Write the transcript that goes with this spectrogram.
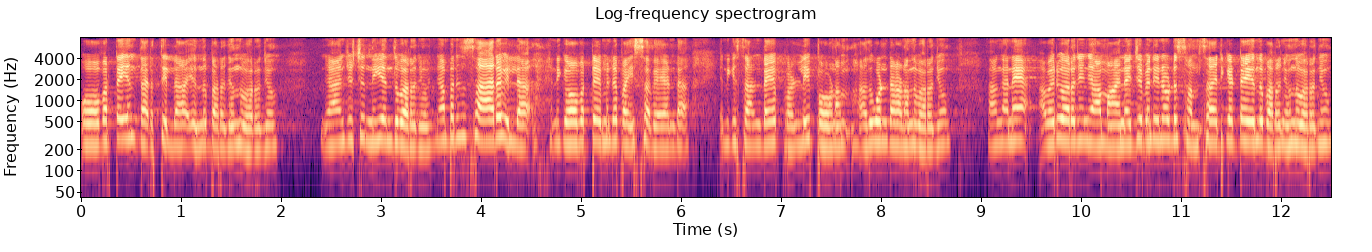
ഓവർ ടൈം തരത്തില്ല എന്ന് പറഞ്ഞെന്ന് പറഞ്ഞു. ഞാൻ ചോദിച്ചു നീ എന്ത് പറഞ്ഞു? ഞാൻ പറഞ്ഞു സാരമില്ല. എനിക്ക് ഓവർ ടൈമിന്റെ പൈസ വേണ്ട. എനിക്ക് സൺഡേ പള്ളിയിൽ പോകണം അതുകൊണ്ടാണെന്ന് പറഞ്ഞു. അങ്ങനെ അവർ പറഞ്ഞു ഞാൻ മാനേജ്മെന്റിനോട് സംസാരിക്കട്ടെ എന്ന് പറഞ്ഞു എന്ന് പറഞ്ഞു.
